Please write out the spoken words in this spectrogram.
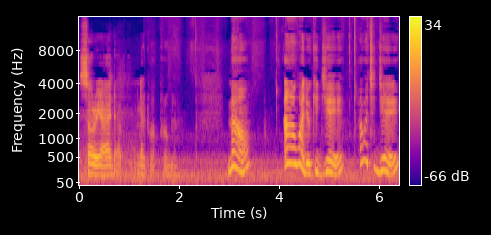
sorry I had a network problem. Now awajo ki J awachi J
